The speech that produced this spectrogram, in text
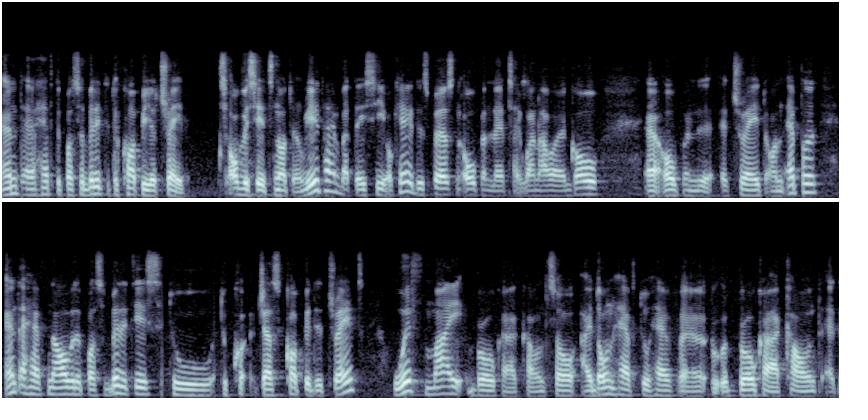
and have the possibility to copy your trade obviously it's not in real time, but they see, okay, this person opened, let's say, one hour ago, uh, opened a trade on Apple, and I have now the possibilities to to co- just copy the trade with my broker account. So I don't have to have a, broker account at,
